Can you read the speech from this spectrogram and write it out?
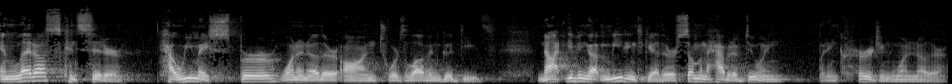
And let us consider how we may spur one another on towards love and good deeds, not giving up meeting together, as some in the habit of doing, but encouraging one another,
